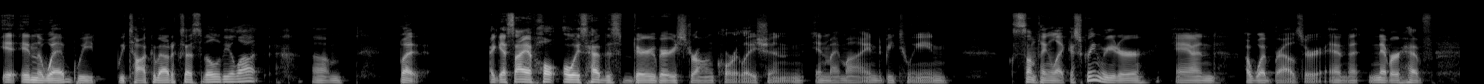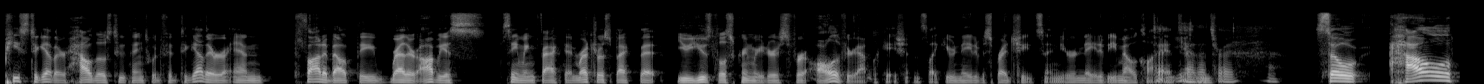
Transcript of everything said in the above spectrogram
in the web we we talk about accessibility a lot, um, but I guess I have always had this very very strong correlation in my mind between something like a screen reader and a web browser, and never have pieced together how those two things would fit together, and thought about the rather obvious seeming fact in retrospect that you use those screen readers for all of your applications, like your native spreadsheets and your native email clients. yeah, that's right. Yeah. So how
